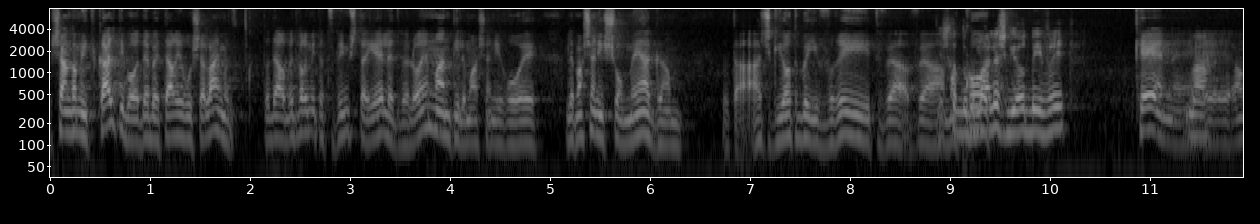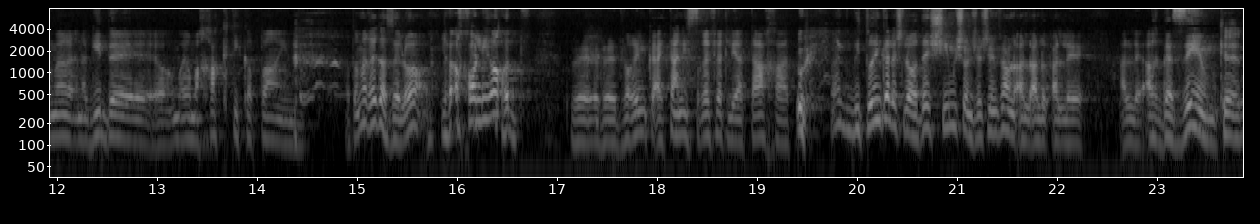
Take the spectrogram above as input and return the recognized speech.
שם גם נתקלתי באוהדי בית"ר ירושלים, אז אתה יודע, הרבה דברים מתעצבים שאתה ילד, ולא האמנתי למה שאני רואה, למה שאני שומע גם. זאת אומרת, השגיאות בעברית וה, והמכות. יש לך דוגמה לשגיאות בעברית? כן, מה? אה, אומר, נגיד, אה, אומר, מחקתי כפיים. אתה אומר, רגע, זה לא, לא יכול להיות. ודברים, הייתה נשרפת לי התחת. ביטויים כאלה של אוהדי שמשון שיושבים שם על, על, על, על ארגזים, כן.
